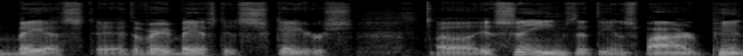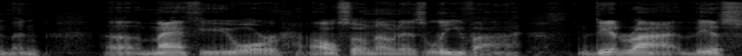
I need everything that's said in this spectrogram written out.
best at the very best it's scarce uh, it seems that the inspired penman uh, Matthew, or also known as Levi, did write this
